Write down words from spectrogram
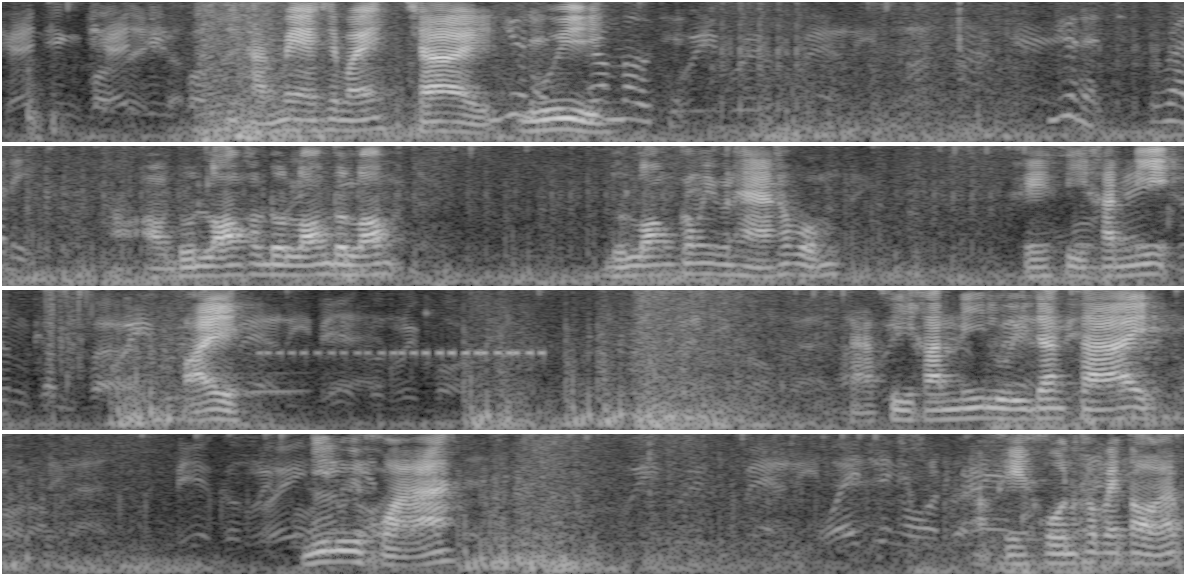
Changing position. นี่ฐานแม่ใช่ไหมใช่ลุย Unit promoted. Unit ready. เอาเอาโดนล้อมครับโดนล้อมโดนล้อมโดนล้อมก็ไม่มีปัญหาครับผมโอเคสี่คันนี้ Confirmed. ไปสามสี่คันนี้ลุยด้านซ้าย นี่ลุยขวา Waiting order. โอเคโคนเข้าไปต่อครับ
